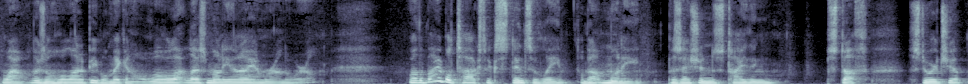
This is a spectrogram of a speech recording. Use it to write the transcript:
wow, there's a whole lot of people making a whole lot less money than I am around the world. Well, the Bible talks extensively about money, possessions, tithing, stuff, stewardship.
